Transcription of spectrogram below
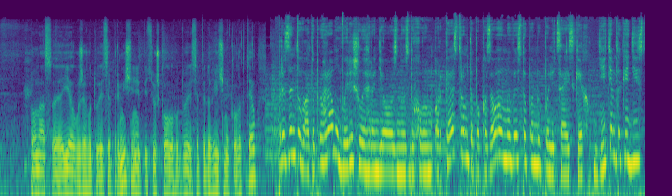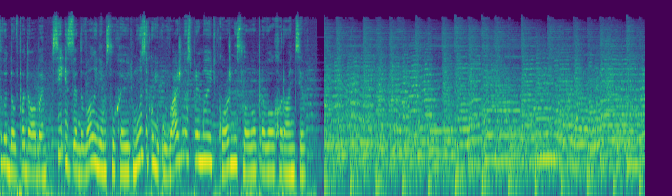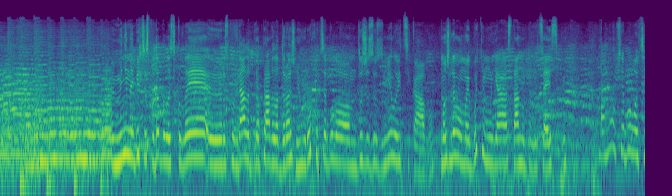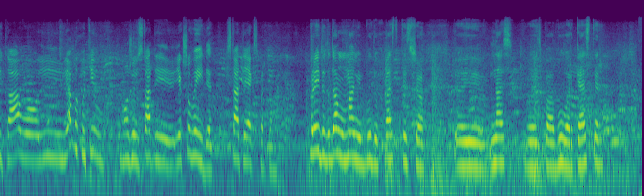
У нас е, є вже готується приміщення під цю школу, готується педагогічний колектив. Презентувати програму вирішили грандіозно з духовим оркестром та показовими виступами поліцейських. Дітям таке дійство до вподоби. Всі із задоволенням слухають музику й уважно сприймають кожне слово правоохоронців. Сподобалось, коли е, розповідали про правила дорожнього руху. Це було дуже зрозуміло і цікаво. Можливо, в майбутньому я стану поліцейською. Ну, це було цікаво, і я би хотів, може, стати, якщо вийде, стати експертом. Прийду додому, мамі буду хвастатись, що е, в нас е, був оркестр.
